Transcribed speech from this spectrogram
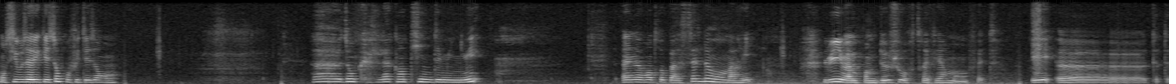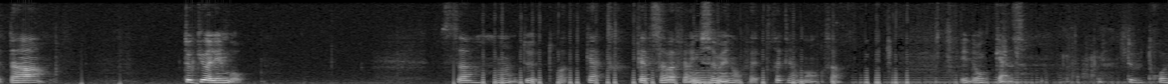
Bon, si vous avez des questions, profitez-en. Hein. Euh, donc, la cantine de minuit. Elle ne rentre pas celle de mon mari. Lui, il va me prendre deux jours, très clairement, en fait. Et, euh, ta, ta, ta, Tokyo Allenbro. Ça, 1, 2, 3, 4. 4, ça va faire une semaine, en fait, très clairement, ça. Et donc, 15. 2, 3,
